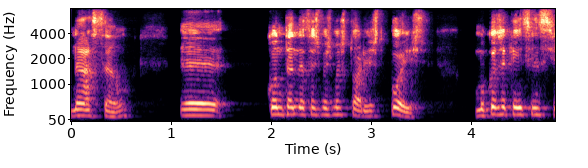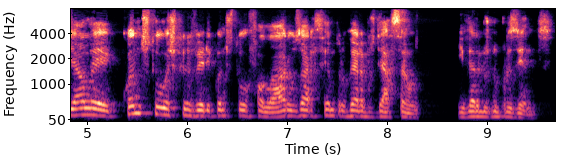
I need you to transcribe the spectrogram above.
na ação, uh, contando essas mesmas histórias. Depois, uma coisa que é essencial é quando estou a escrever e quando estou a falar, usar sempre verbos de ação e verbos no presente.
